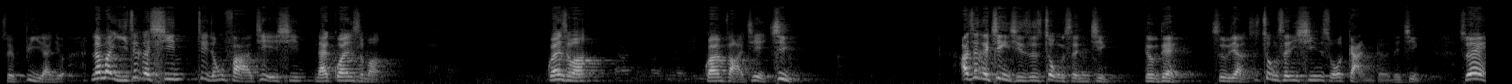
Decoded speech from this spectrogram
所以必然就那么以这个心，这种法界心来观什么？观什么？观法界境。而这个境其实是众生境，对不对？是不是这样？是众生心所感得的境。所以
